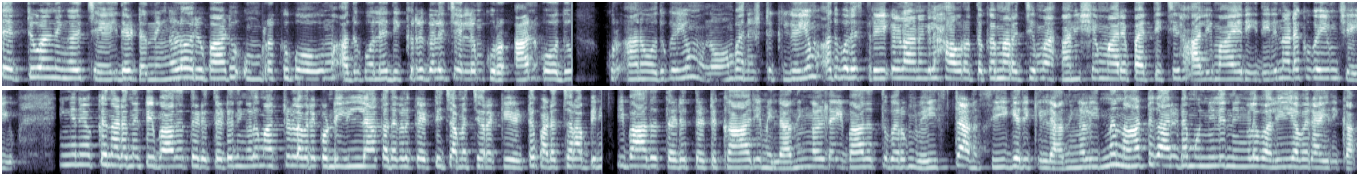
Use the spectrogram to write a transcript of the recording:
തെറ്റുകൾ നിങ്ങൾ ചെയ്തിട്ട് നിങ്ങൾ ഒരുപാട് ഉമ്രക്ക് പോവും. അതുപോലെ ദിക്റുകൾ ചെല്ലും. ഖുർആൻ ഓതും ഖുർആൻ ഓതുകയും നോമ്പ് അനുഷ്ഠിക്കുകയും അതുപോലെ സ്ത്രീകളാണെങ്കിൽ ഹൗറത്തൊക്കെ മറിച്ച് മനുഷ്യന്മാരെ പറ്റിച്ച് ഹാലിമായ രീതിയിൽ നടക്കുകയും ചെയ്യും. ഇങ്ങനെയൊക്കെ നടന്നിട്ട് ഇബാദത്തെടുത്തിട്ട് നിങ്ങൾ മറ്റുള്ളവരെ കൊണ്ട് ഇല്ലാ കഥകൾ കെട്ടിച്ചമച്ചിറക്കിയിട്ട് പടച്ച റബ്ബിന് ഇബാദത്തെടുത്തിട്ട് കാര്യമില്ല. നിങ്ങളുടെ ഇബാദത്ത് വെറും വേസ്റ്റാണ് സ്വീകരിക്കില്ല. നിങ്ങൾ ഇന്ന് നാട്ടുകാരുടെ മുന്നിൽ നിങ്ങൾ വലിയവരായിരിക്കാം.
